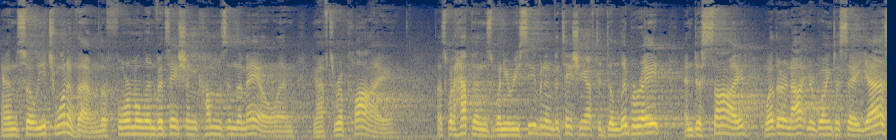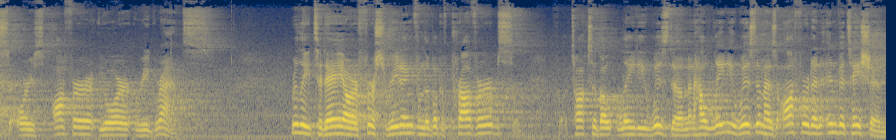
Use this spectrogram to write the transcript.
and so each one of them, the formal invitation comes in the mail, and you have to reply. That's what happens when you receive an invitation. You have to deliberate and decide whether or not you're going to say yes or offer your regrets. Really, today, our first reading from the book of Proverbs talks about Lady Wisdom and how Lady Wisdom has offered an invitation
